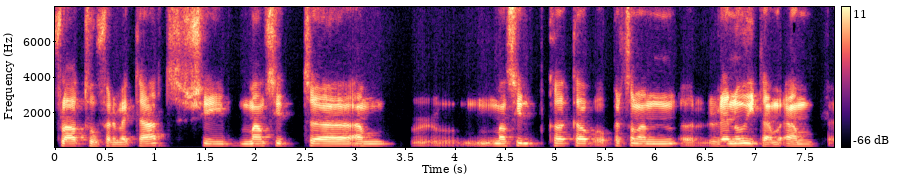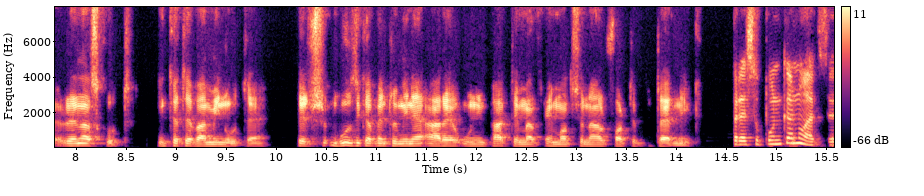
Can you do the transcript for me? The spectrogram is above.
flautul fermecat și m-am simțit, uh, am, m-am simțit ca, ca o persoană renuită, am, am renascut în câteva minute. Deci muzica pentru mine are un impact emoțional foarte puternic. Presupun că nu ați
